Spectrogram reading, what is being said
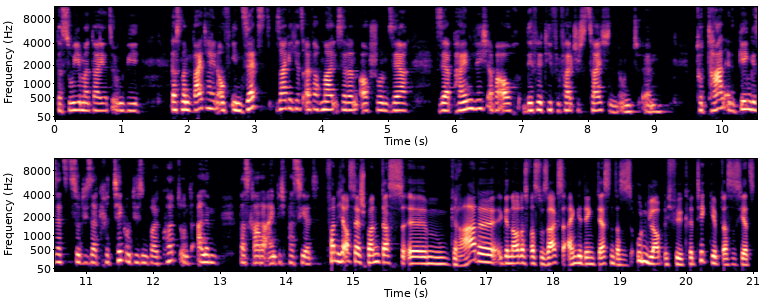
dass so jemand da jetzt irgendwie, dass man weiterhin auf ihn setzt, sage ich jetzt einfach mal, ist ja dann auch schon sehr, sehr peinlich, aber auch definitiv ein falsches Zeichen. Und ähm, total entgegengesetzt zu dieser Kritik und diesem Boykott und allem, was gerade eigentlich passiert. Fand ich auch sehr spannend, dass ähm, gerade genau das, was du sagst, eingedenk dessen, dass es unglaublich viel Kritik gibt, dass es jetzt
